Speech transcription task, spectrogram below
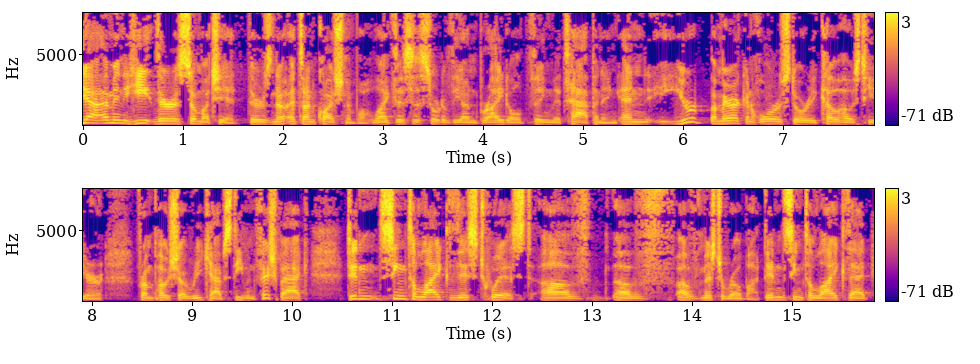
Yeah, I mean, he there is so much it. There's no, it's unquestionable. Like this is sort of the unbridled thing that's happening. And your American Horror Story co-host here from post show recap, Stephen Fishbach, didn't seem to like this twist of of of Mr. Robot. Didn't seem to like that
